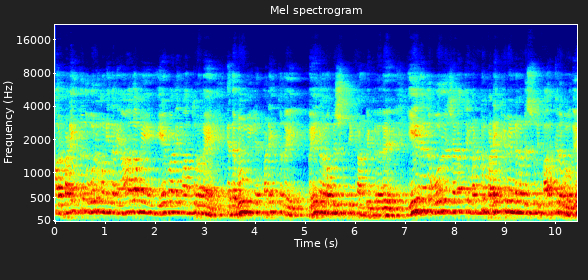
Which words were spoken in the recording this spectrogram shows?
அவர் படைத்தது ஒரு மனிதனை ஆதாமை ஏவாளை மாத்திரமே. இந்த பூமியில படைத்ததை வேத நமக்கு சுட்டி காண்பிக்கிறது. ஏனென்று ஒரு ஜனத்தை மட்டும் படைக்க வேண்டும் என்று சொல்லி பார்க்கிற போது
